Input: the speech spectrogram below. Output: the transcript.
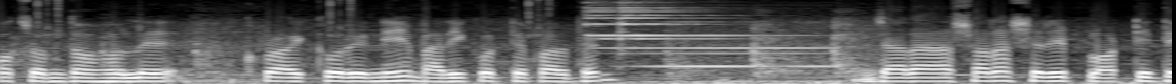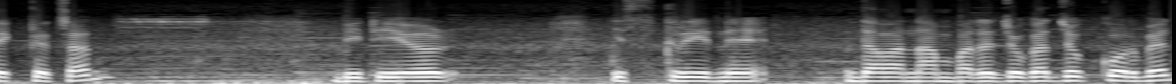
পছন্দ হলে ক্রয় করে নিয়ে বাড়ি করতে পারবেন। যারা সরাসরি প্লটটি দেখতে চান, ভিডিওর স্ক্রিনে দেওয়া নাম্বারে যোগাযোগ করবেন।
